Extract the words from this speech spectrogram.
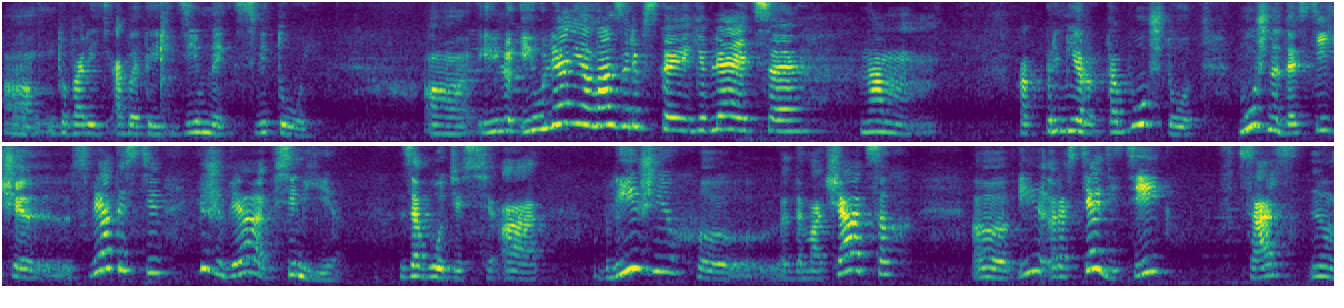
говорить об этой дивной святой. А, Иуляния Лазаревская является нам как пример того, что можно достичь э, святости и живя в семье, заботясь о ближних, э, о домочадцах э, и растя детей в, царств, ну,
